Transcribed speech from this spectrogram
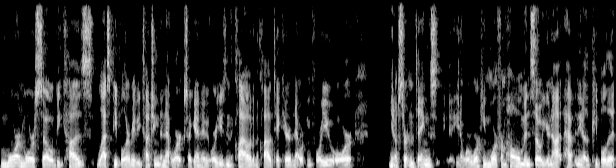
more and more so because less people are maybe touching the networks. Again, we're using the cloud and the cloud take care of networking for you, or you know certain things you know we're working more from home and so you're not having you know the people that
